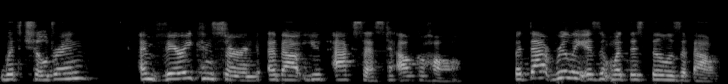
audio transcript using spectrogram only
with children, I'm very concerned about youth access to alcohol, but that really isn't what this bill is about.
